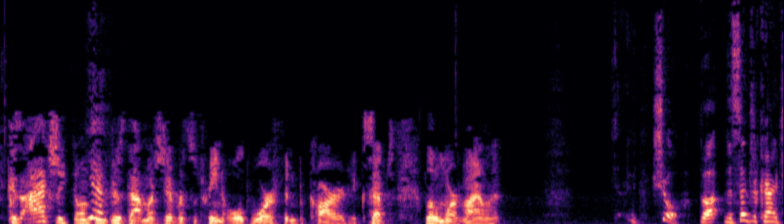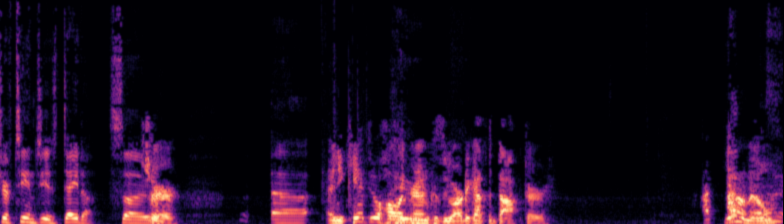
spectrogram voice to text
Because I actually don't Yeah. think there's that much difference between old Worf and Picard, except a little more violent. Sure, but the central character of TNG is Data. So Sure. Uh, And you can't do a hologram because we already got the Doctor. I, I don't know.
